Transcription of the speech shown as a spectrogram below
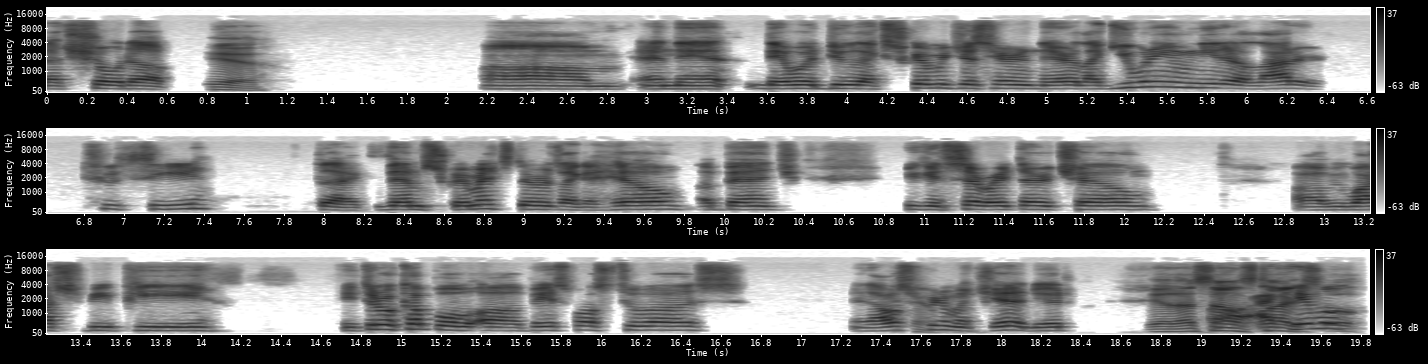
that showed up. Yeah. Um, and then they would do like scrimmages here and there. Like you wouldn't even need a ladder to see like them scrimmage. There was like a hill, a bench. You could sit right there, chill. Uh, we watched BP. He threw a couple uh, baseballs to us, and that was pretty much it, dude. Yeah, that sounds Uh, I tight. came So, up-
